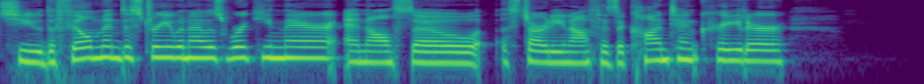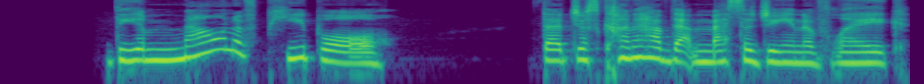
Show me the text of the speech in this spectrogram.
to the film industry when I was working there and also starting off as a content creator the amount of people that just kind of have that messaging of like,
